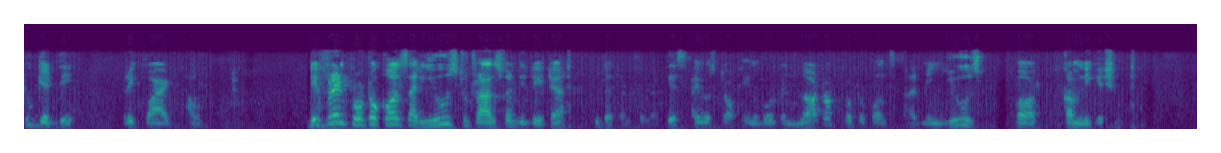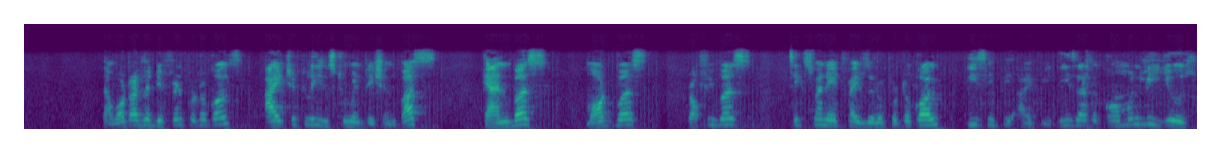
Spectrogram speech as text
to get the required output. Different protocols are used to transfer the data to the controller. This I was talking about. A lot of protocols are being used for communication. Now, what are the different protocols? IEEE instrumentation bus, CAN bus, Modbus, Profibus, 61850 protocol, TCP IP. These are the commonly used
